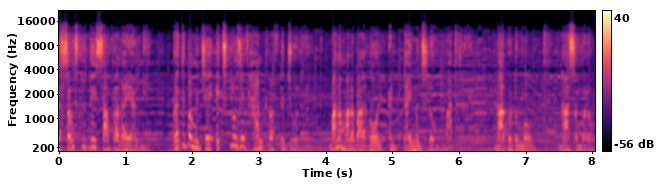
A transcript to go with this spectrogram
సంస్కృతి సాంప్రదాయాల్ని ప్రతిబింబించే ఎక్స్క్లూజివ్ హ్యాండ్ క్రాఫ్ట్ జ్యువెలరీ మన మలబార్ గోల్డ్ అండ్ డైమండ్స్లో మాత్రమే. నా కుటుంబం నా సంబరం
